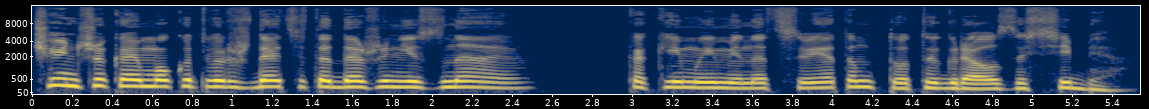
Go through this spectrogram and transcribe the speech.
Ченджикай мог утверждать это даже не зная, каким именно цветом тот играл за себя.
